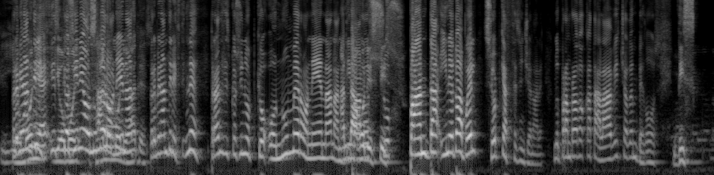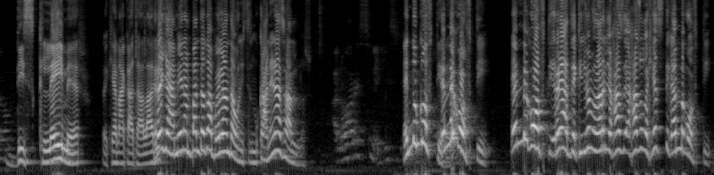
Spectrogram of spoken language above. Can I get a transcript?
Η Πρέπει να ομόνια- αντιληφθείς η ποιος ομόνια- είναι ο σαν νούμερο ένας. ομονιάτες. Πρέπει να αντιληφθείς... Ναι, πρέπει να αντιληφθείς ποιος είναι ο, πιο, ο νούμερο έναν αντίπαλος Ανταγωνιστής σου. σου. Πάντα είναι το Αποέλ σε όποια θέση και να είναι. Το πράγμα πρέπει να το καταλάβεις και να το εμπεδώσεις. Dis- Disclaimer, για να καταλάβει. Ρε για μένα πάντα το Αποέλ είναι ανταγωνιστής μου. Κανένας άλλος. Εν τον κόφτει. Ε ρε. με κόφτει. Ε με κόφτει. Ρε αν δεκτήσουμε τον Άρη και χάσω- χάσω το χέστηκα, ε με κόφτει.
